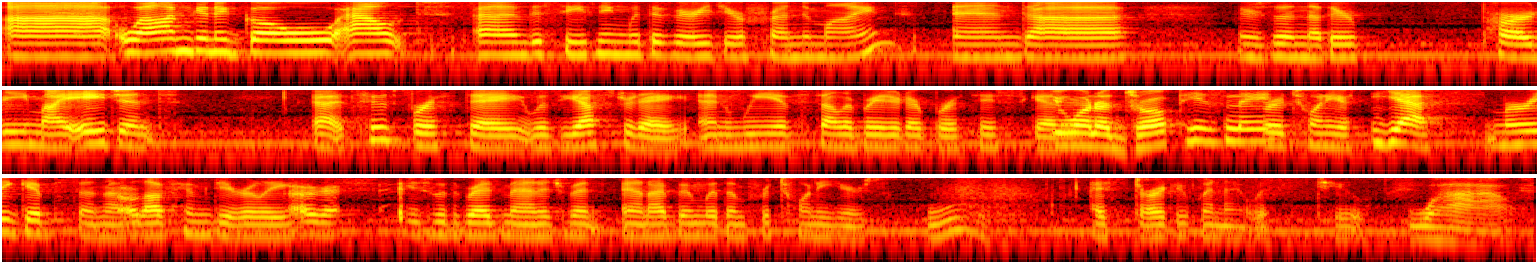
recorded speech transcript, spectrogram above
Uh, well, I'm going to go out uh, this evening with a very dear friend of mine, and uh, there's another party. My agent, uh, it's his birthday. It was yesterday, and we have celebrated our birthdays together. you want to drop his name? for 20 years. Yes, Murray Gibson. I love him dearly. Okay. He's with Red Management, and I've been with him for 20 years. Ooh. I started when I was two. Wow.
